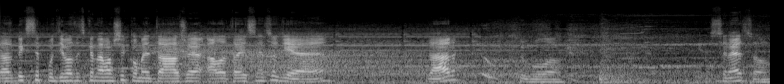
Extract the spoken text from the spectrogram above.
Rád bych se podíval teďka na vaše komentáře, ale tady se něco děje. Dar? Tu vole. Asi ne, co?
